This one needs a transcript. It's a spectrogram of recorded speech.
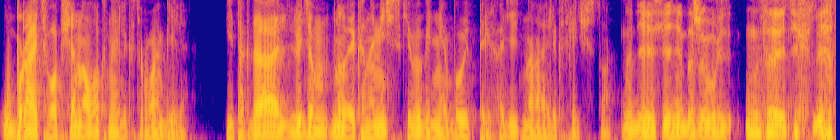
убрать вообще налог на электромобили. И тогда людям, ну, экономически выгоднее будет переходить на электричество. Надеюсь, я не доживу до этих лет.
